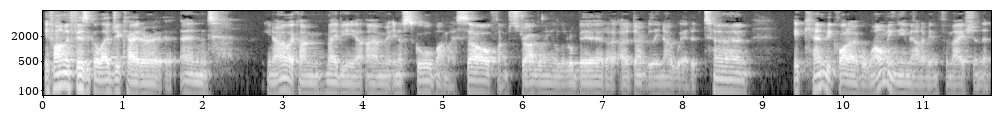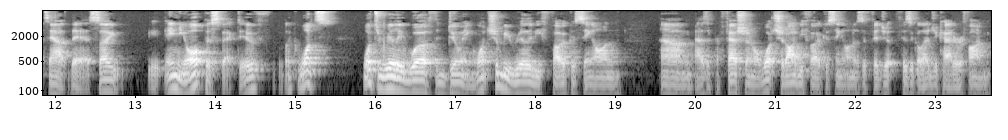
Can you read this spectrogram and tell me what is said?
if I'm a physical educator and you know like i'm maybe i'm in a school by myself i'm struggling a little bit I, I, don't really know where to turn. It can be quite overwhelming the amount of information that's out there. So in your perspective like what's what's really worth doing? What should we really be focusing on um, as a professional? What should i be focusing on as a physical educator if i'm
